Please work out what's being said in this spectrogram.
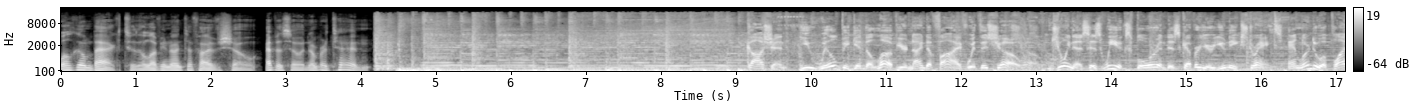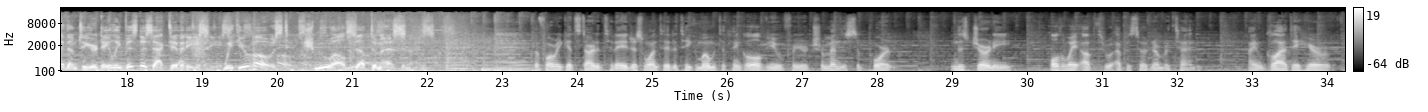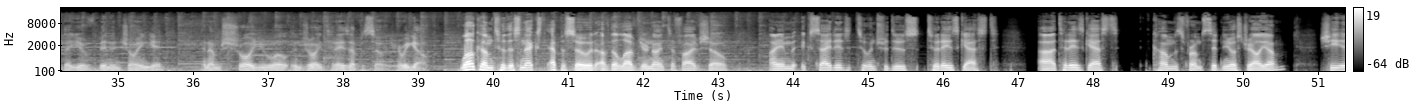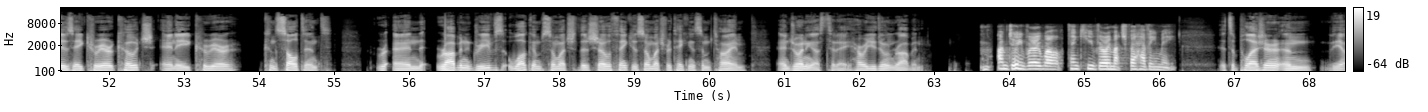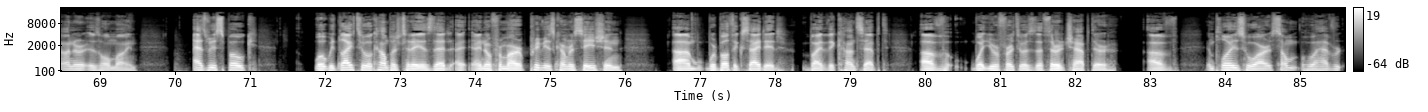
Welcome back to the Love Your 9 to 5 show, episode number 10. Caution, you will begin to love your 9 to 5 with this show. Join us as we explore and discover your unique strengths and learn to apply them to your daily business activities with your host, Shmuel Septimus. Before we get started today, I just wanted to take a moment to thank all of you for your tremendous support in this journey all the way up through episode number 10. I am glad to hear that you've been enjoying it, and I'm sure you will enjoy today's episode. Here we go. Welcome to this next episode of the Love Your 9 to 5 show. I am excited to introduce today's guest. Uh, today's guest comes from Sydney, Australia. She is a career coach and a career consultant and Robin Greaves, welcome so much to the show. Thank you so much for taking some time and joining us today. How are you doing, Robin? I'm doing very well. Thank you very much for having me. It's a pleasure, and the honor is all mine. As we spoke, what we'd like to accomplish today is that I, I know from our previous conversation, um, we're both excited by the concept of what you refer to as the third chapter of employees who are some who have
